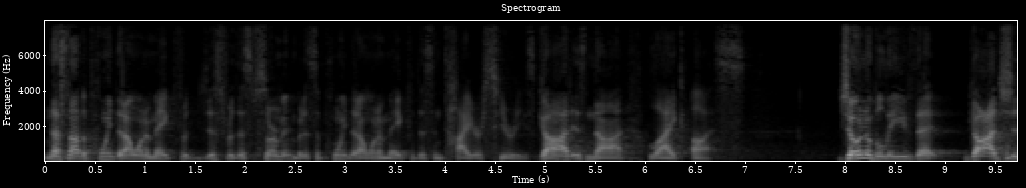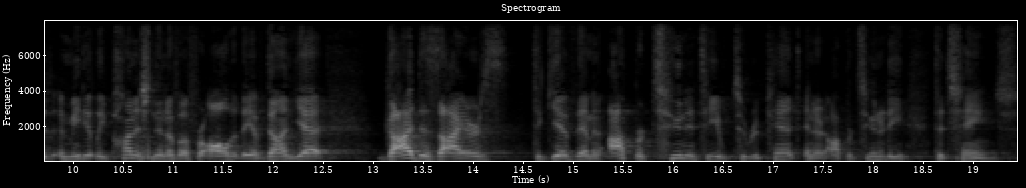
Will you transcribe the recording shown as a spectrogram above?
And that's not the point that I want to make for just for this sermon, but it's the point that I want to make for this entire series. God is not like us. Jonah believed that God should immediately punish Nineveh for all that they have done. Yet, God desires to give them an opportunity to repent and an opportunity to change.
